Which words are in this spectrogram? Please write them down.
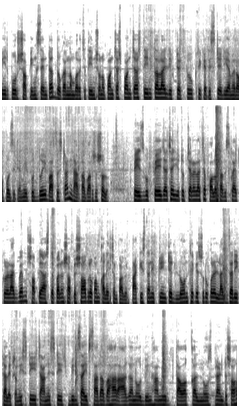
মিরপুর শপিং সেন্টার দোকান নম্বর হচ্ছে তিনশো উনপঞ্চাশ, পঞ্চাশ, তিনতলায় লিফটেড টু ক্রিকেট স্টেডিয়ামের অপোজিটে মিরপুর দুই, বাস স্ট্যান্ড ঢাকা বারোশো ষোলো। ফেসবুক পেজ আছে ইউটিউব চ্যানেল আছে ফলো সাবস্ক্রাইব করে রাখবেন। শপে আসতে পারেন শপে সব রকম কালেকশন পাবেন। পাকিস্তানি প্রিন্টেড লোন থেকে শুরু করে luxury collection stitch unstitch Bin Saeed Sadabahar Agha Noor Bin Hamid Tawakkal নোস ব্র্যান্ড সহ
